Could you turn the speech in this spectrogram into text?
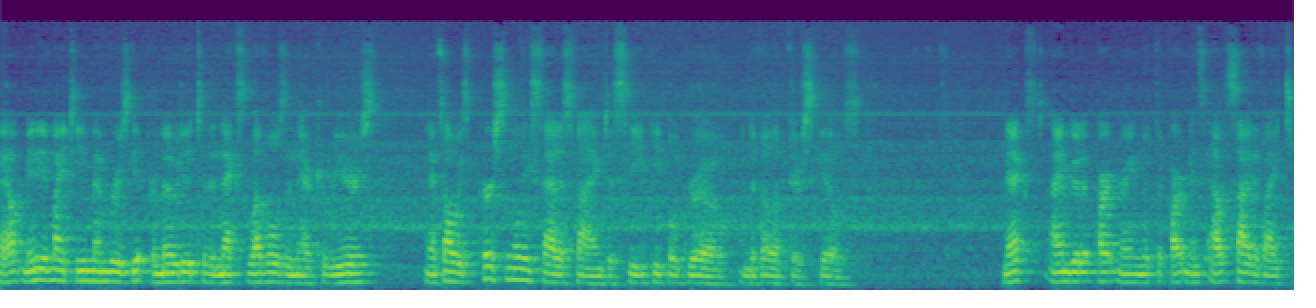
I help many of my team members get promoted to the next levels in their careers, and it's always personally satisfying to see people grow and develop their skills. Next, I am good at partnering with departments outside of IT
